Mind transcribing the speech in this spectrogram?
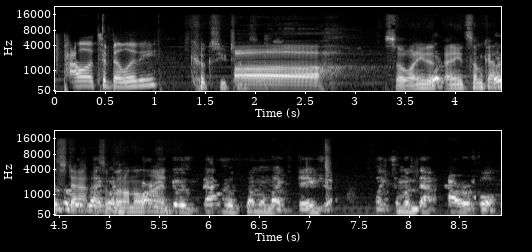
Palatability. Cooks utensils. Uh, so I need a, what- I need some kind of does it look stat, like something on the party line. goes bad with someone like Deja? Like someone that powerful.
